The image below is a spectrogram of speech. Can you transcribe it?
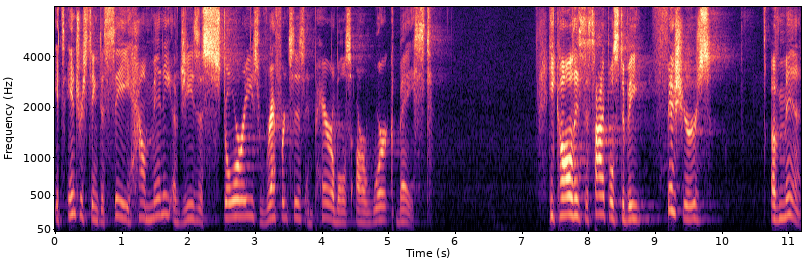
it's interesting to see how many of Jesus' stories, references, and parables are work based. He called his disciples to be fishers of men.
